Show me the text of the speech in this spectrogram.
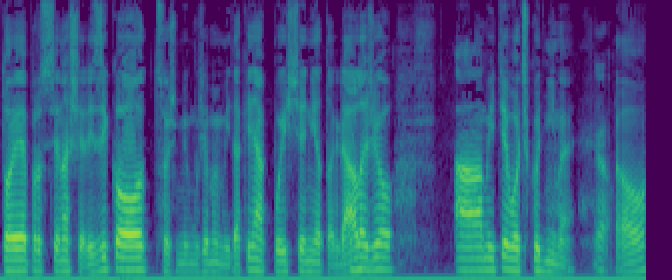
to je prostě naše riziko, což my můžeme mít taky nějak pojištění a tak dále, mm-hmm. že jo, a my tě odškodníme. Jo. Jo?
